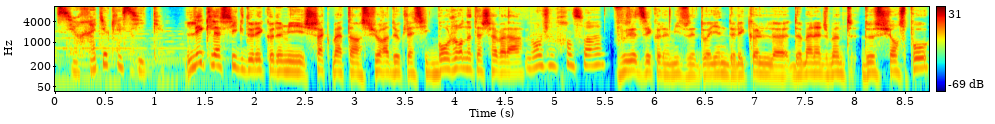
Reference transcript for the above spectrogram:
sur Radio Classique. Les classiques de l'économie chaque matin sur Radio Classique. Bonjour Natacha Valla. Bonjour François. Vous êtes économiste, vous êtes doyenne de l'école de management de Sciences Po.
